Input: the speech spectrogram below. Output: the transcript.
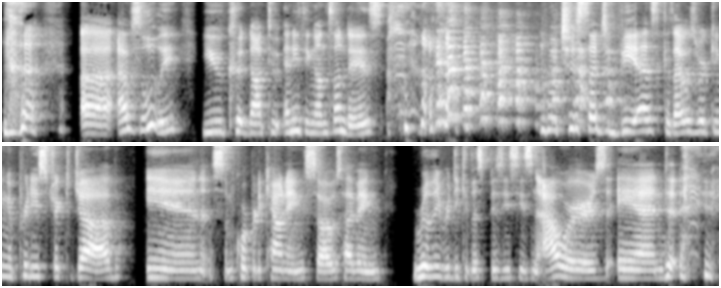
uh, absolutely. You could not do anything on Sundays, which is such BS because I was working a pretty strict job in some corporate accounting. So I was having really ridiculous busy season hours. And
